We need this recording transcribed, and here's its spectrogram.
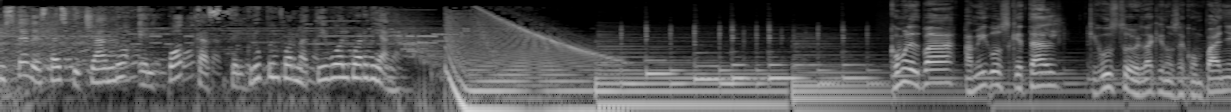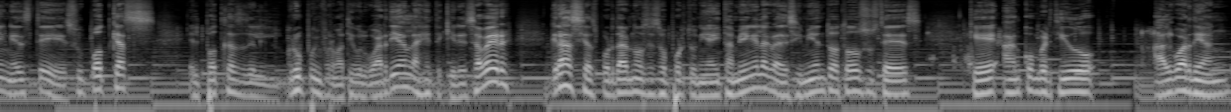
Usted está escuchando el podcast del Grupo Informativo El Guardián. ¿Cómo les va, amigos? ¿Qué tal? Qué gusto de verdad que nos acompañen en este su podcast, el podcast del Grupo Informativo El Guardián. La gente quiere saber. Gracias por darnos esa oportunidad y también el agradecimiento a todos ustedes que han convertido al Guardián,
